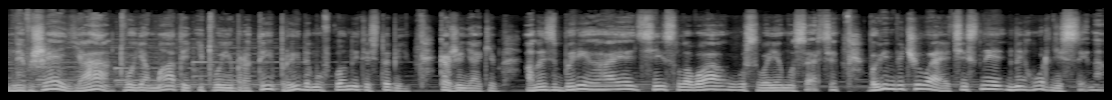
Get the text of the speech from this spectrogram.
Невже я, твоя мати і твої брати прийдемо вклонитись тобі, каже Яків, але зберігає ці слова у своєму серці, бо він відчуває ці сни не гордість сина,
